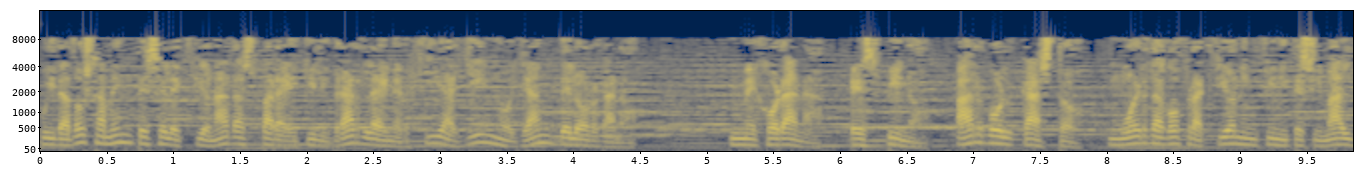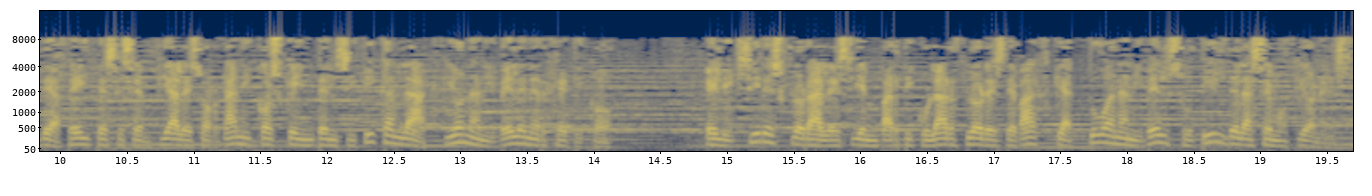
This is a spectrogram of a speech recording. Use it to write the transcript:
cuidadosamente seleccionadas para equilibrar la energía yin o yang del órgano. Mejorana, espino, árbol casto, muérdago fracción infinitesimal de aceites esenciales orgánicos que intensifican la acción a nivel energético. Elixires florales y en particular flores de Bach que actúan a nivel sutil de las emociones.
